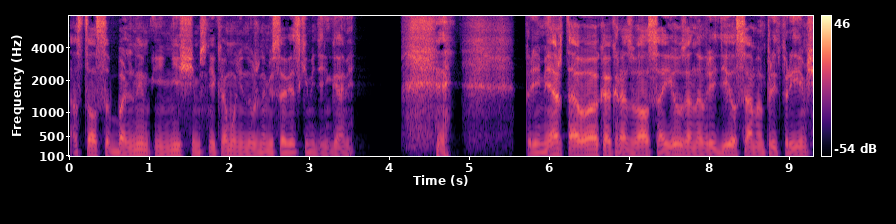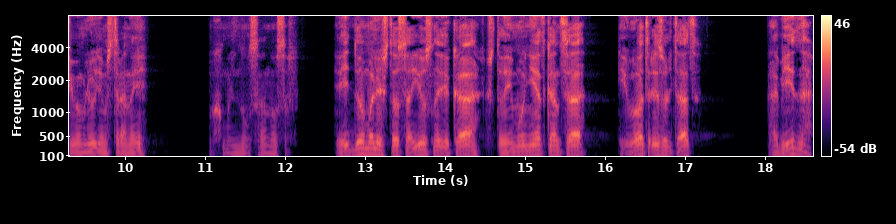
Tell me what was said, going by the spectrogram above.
Остался больным и нищим с никому не нужными советскими деньгами. Пример того, как развал Союза навредил самым предприимчивым людям страны, ухмыльнулся Аносов. Ведь думали, что Союз на века, что ему нет конца. И вот результат. Обидно.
